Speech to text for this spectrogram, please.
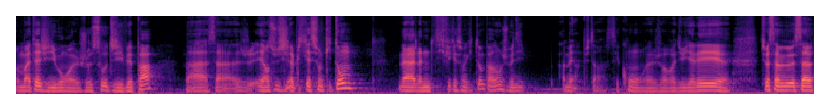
dans ma tête j'ai dit bon, je saute, j'y vais pas. Bah, ça, Et ensuite j'ai l'application qui tombe, la, notification qui tombe, pardon, je me dis ah merde, putain, c'est con, euh, j'aurais dû y aller. Tu vois, ça me, ça,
